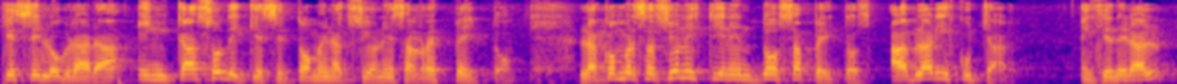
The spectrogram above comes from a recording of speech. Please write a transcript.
que se logrará en caso de que se tomen acciones al respecto. Las conversaciones tienen dos aspectos, hablar y escuchar. En general,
